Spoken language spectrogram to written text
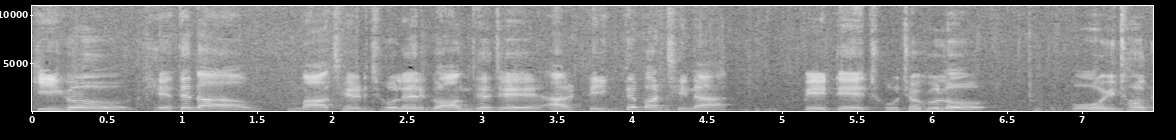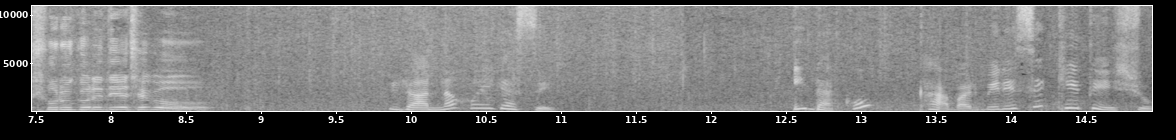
কি গো খেতে দাও। মাছের ঝোলের গন্ধে যে আর টিকতে পারছি না। পেটে ছুঁচোগুলো বৈঠক শুরু করে দিয়েছে গো। রান্না হয়ে গেছে। এই দেখো খাবার বেড়েছে খেতে এসো।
